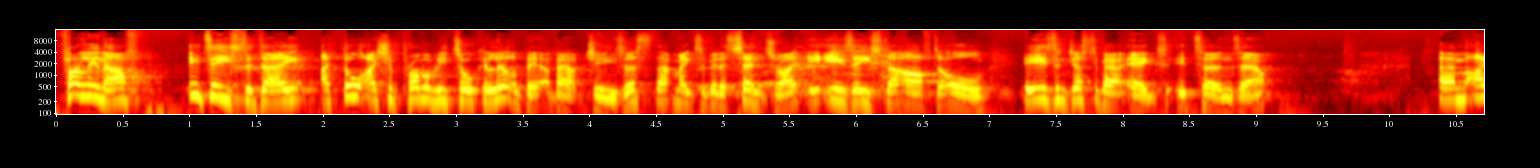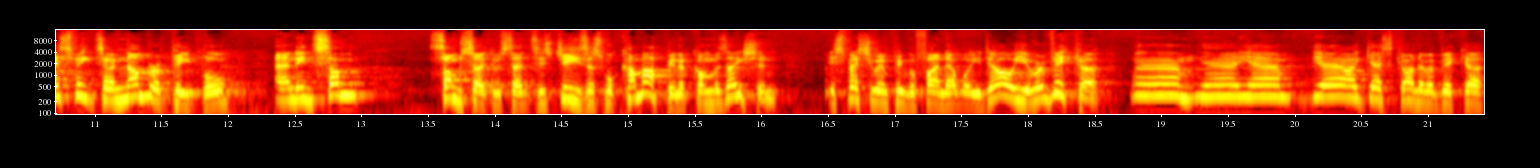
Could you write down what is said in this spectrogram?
funnily enough, it's Easter Day. I thought I should probably talk a little bit about Jesus. That makes a bit of sense, right? It is Easter after all. It isn't just about eggs, it turns out. Um, I speak to a number of people, and in some, some circumstances, Jesus will come up in a conversation, especially when people find out what you do. Oh, you're a vicar. Um, yeah, yeah, yeah, I guess kind of a vicar.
